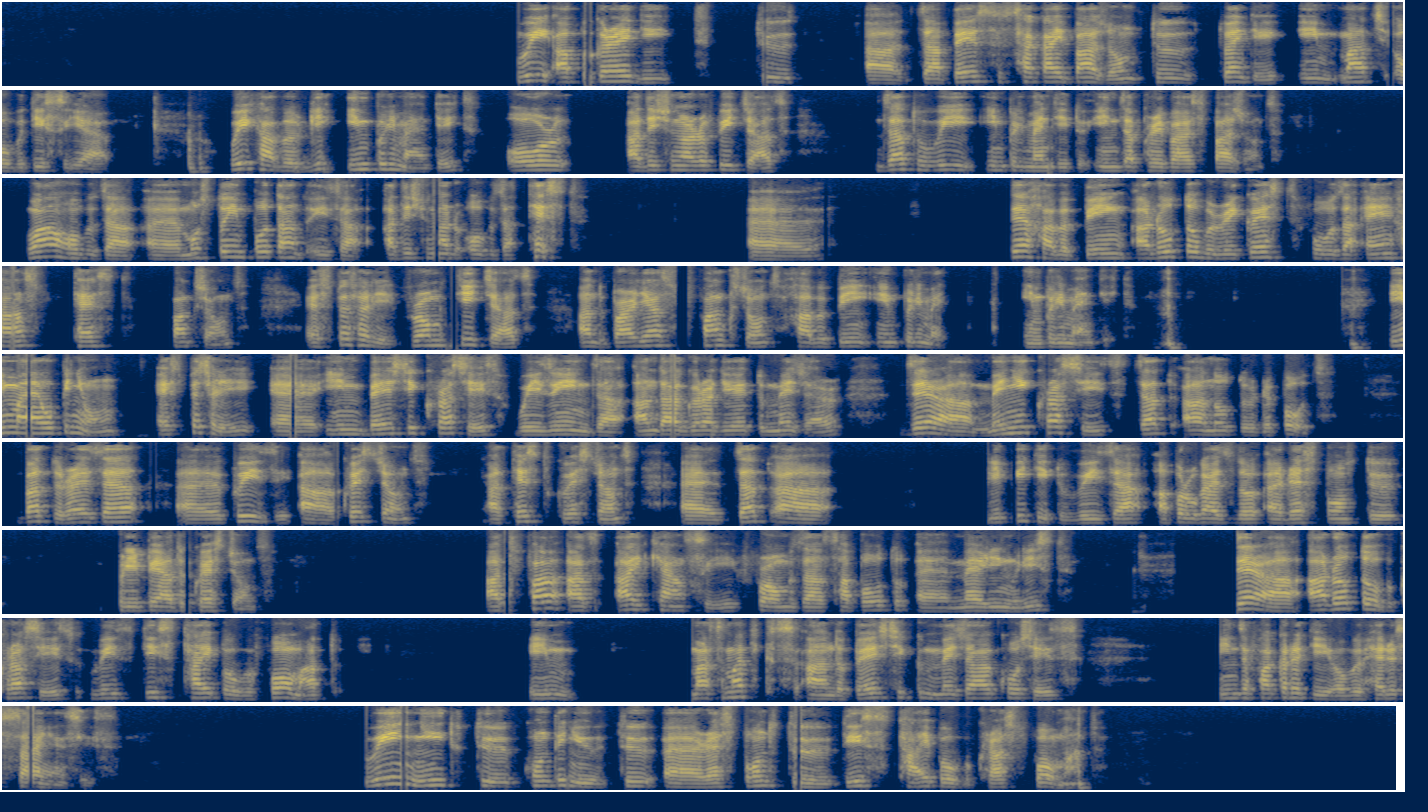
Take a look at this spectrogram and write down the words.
We upgraded to uh, the base Sakai version to 20 in March of this year. We have re-implemented all additional features that we implemented in the previous versions. One of the uh, most important is the additional of the test. Uh, there have been a lot of requests for the enhanced test functions especially from teachers, and various functions have been implement, implemented. In my opinion, especially uh, in basic classes within the undergraduate measure, there are many classes that are not reports, but rather uh, quiz uh, questions, uh, test questions that are repeated with the apologized response to prepared questions. As far as I can see from the support uh, mailing list, there are a lot of classes with this type of format in mathematics and basic measure courses in the Faculty of Health Sciences. We need to continue to uh, respond to this type of class format.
